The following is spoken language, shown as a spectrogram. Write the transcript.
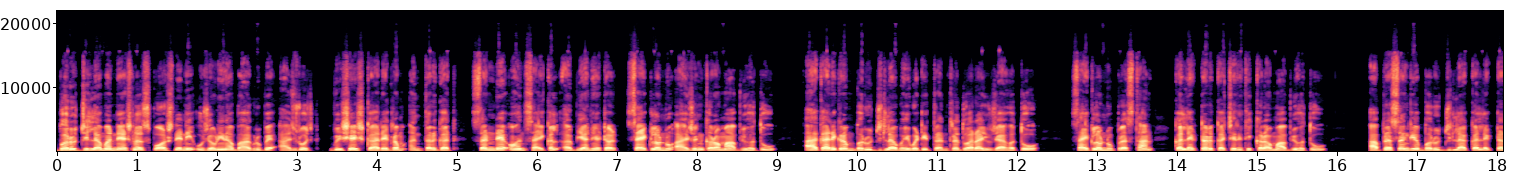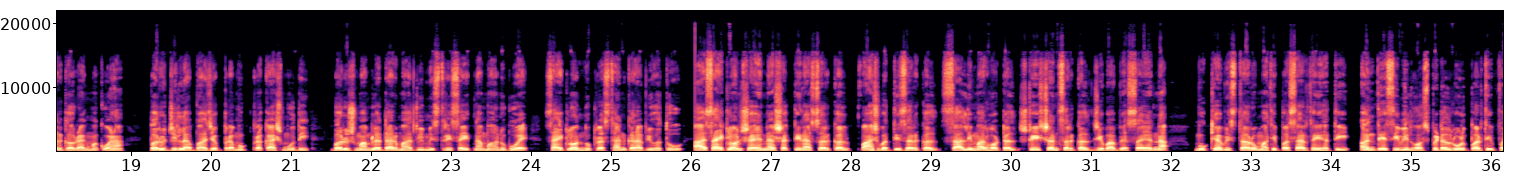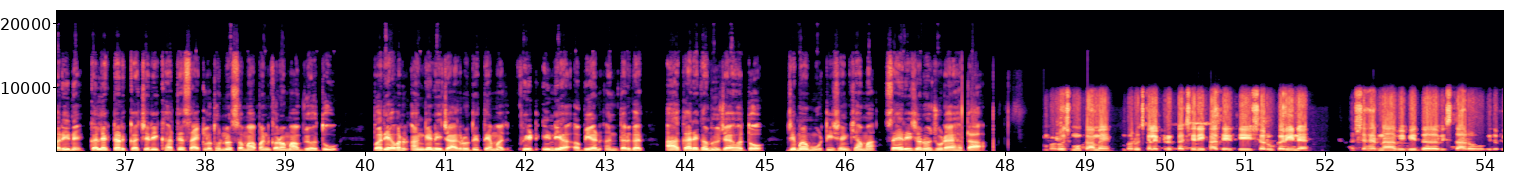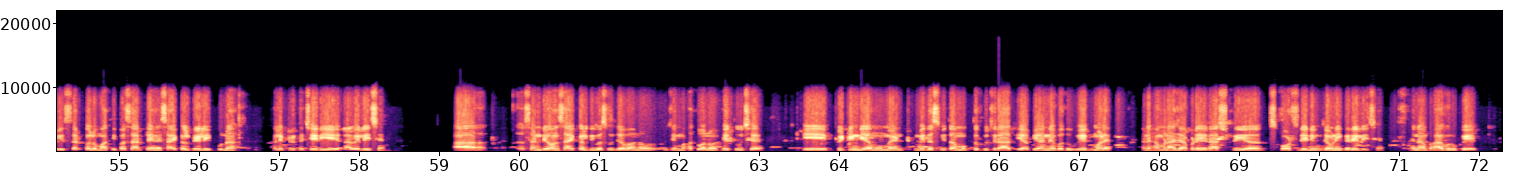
ભરૂચ જિલ્લામાં national sports ડેની ઉજવણીના ભાગરૂપે આજરોજ વિશેષ કાર્યક્રમ અંતર્ગત સન્ડે ઓન સાયકલ અભિયાન હેઠળ સાયક્લોનનું આયોજન કરવામાં આવ્યું હતું. આ કાર્યક્રમ ભરૂચ જિલ્લા વહીવટી તંત્ર દ્વારા યોજાયો હતો. સાયક્લોનનું પ્રસ્થાન કલેક્ટર કચેરીથી કરવામાં આવ્યું હતું. આ પ્રસંગે ભરૂચ જિલ્લા કલેક્ટર ગૌરાંગ મકવાણા, ભરૂચ જિલ્લા ભાજપ પ્રમુખ પ્રકાશ મોદી ભરૂચ મામલતદાર માધવી મિસ્ત્રી સહિતના મહાનુભાવોએ સાયક્લોનનું પ્રસ્થાન કરાવ્યું હતું. આ સાયક્લોન શહેરના શક્તિના circle, Panchbatti circle Shalimar hotel, station circle જેવા શહેરના મુખ્ય વિસ્તારોમાંથી પસાર થઈ હતી. અંતે સિવિલ હોસ્પિટલ રોડ પરથી ફરીને કલેક્ટર કચેરી ખાતે સાયક્લોથોનનું સમાપન કરવામાં આવ્યું હતું. પર્યાવરણ અંગેની જાગૃતિ તેમજ ફિટ ઇન્ડિયા અભિયાન અંતર્ગત આ કાર્યક્રમ યોજાયો હતો, જેમાં મોટી સંખ્યામાં શહેરીજનો જોડાયા હતા. ભરૂચ મુકામે ભરૂચ કલેક્ટર કચેરી ખાતેથી શરૂ કરીને શહેરના વિવિધ વિસ્તારો, વિવિધ સર્કલોમાંથી પસાર થઈને સાયકલ રેલી પુનઃ કલેક્ટર કચેરીએ આવેલી છે. આ સન્ડે ઓન સાયકલ દિવસ ઉજવવાનો જે મહત્વનો હેતુ છે, એ ફિટ ઇન્ડિયા મુવમેન્ટ, મેદસ્વીતા મુક્ત ગુજરાત એ અભિયાનને વધુ વેગ મળે અને હમણાં જ આપણે રાષ્ટ્રીય સ્પોર્ટ્સ ડેની ઉજવણી કરેલી છે. એના ભાગરૂપે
